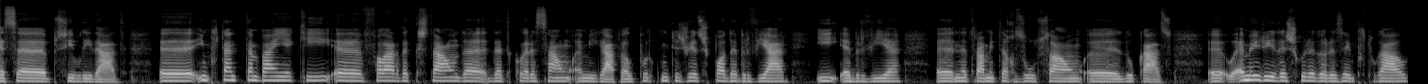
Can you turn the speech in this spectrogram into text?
essa possibilidade. Uh, importante também aqui uh, falar da questão da, da, declaração amigável, porque muitas vezes pode abreviar e abrevia uh, naturalmente a resolução do caso. a maioria das seguradoras em Portugal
